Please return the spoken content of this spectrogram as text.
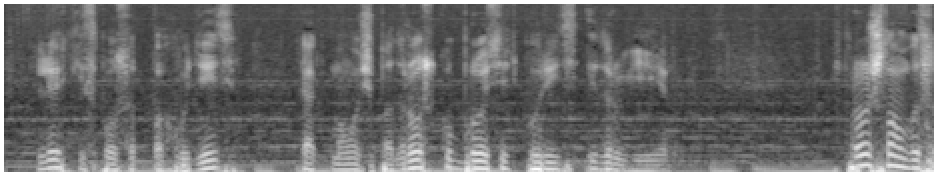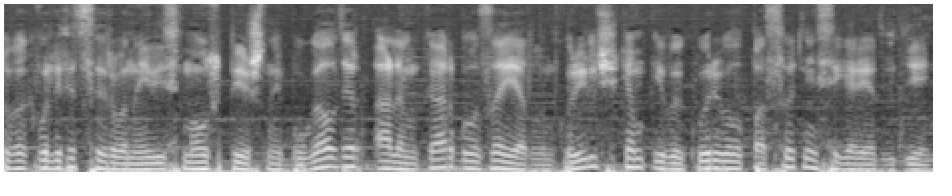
– легкий способ похудеть, как помочь подростку бросить курить и другие. В прошлом высококвалифицированный и весьма успешный бухгалтер Ален Карр был заядлым курильщиком и выкуривал по сотне сигарет в день.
